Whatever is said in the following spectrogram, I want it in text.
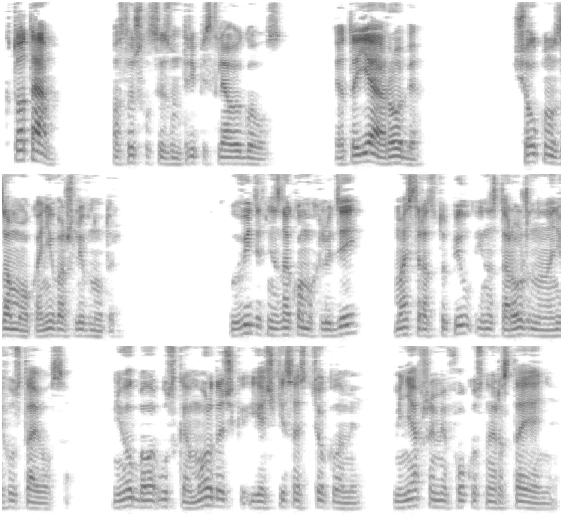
«Кто там?» – послышался изнутри писклявый голос. «Это я, Робби!» Щелкнул замок, они вошли внутрь. Увидев незнакомых людей, мастер отступил и настороженно на них уставился. У него была узкая мордочка и очки со стеклами, менявшими фокусное расстояние.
